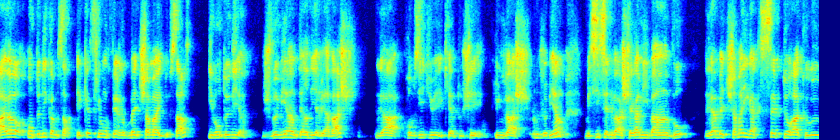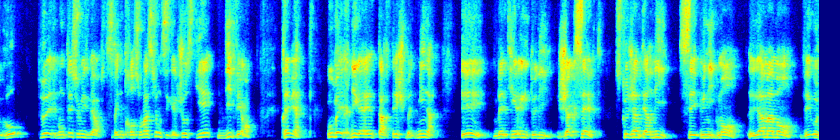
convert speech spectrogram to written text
Alors, on te dit comme ça. Et qu'est-ce qu'ils vont faire Bet Shammai de ça? Ils vont te dire je veux bien interdire la vache, la prostituée qui a touché une vache, je veux bien, mais si cette vache, elle a mis bas un veau, la Bet Shammai, il acceptera que le veau peut être monté sur Misbéar. Ce n'est pas une transformation, c'est quelque chose qui est différent. Très bien. Ou. Et Bet te dit j'accepte. Ce que j'interdis, c'est uniquement la maman, Vego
